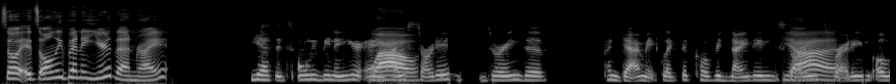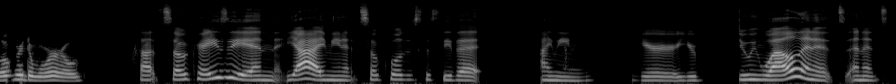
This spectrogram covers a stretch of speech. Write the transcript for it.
so it's only been a year then, right? Yes, it's only been a year, and Wow. I started during the pandemic, like the COVID-19 started Yeah. spreading all over the world. That's so crazy. And yeah, I mean, it's so cool just to see that I mean, you're you're doing well and it's and it's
